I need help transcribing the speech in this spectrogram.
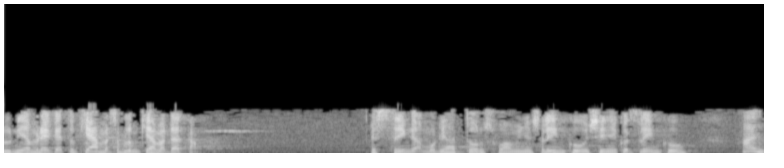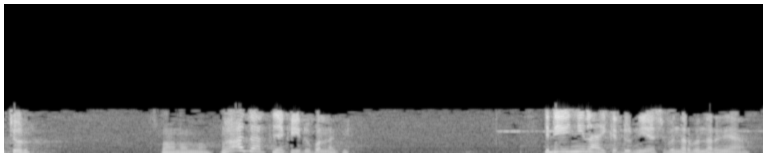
dunia mereka itu kiamat sebelum kiamat datang. Istri nggak mau diatur, suaminya selingkuh, istrinya ikut selingkuh, hancur. Subhanallah, nggak ada artinya kehidupan lagi. Jadi inilah ikat dunia sebenar-benarnya.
